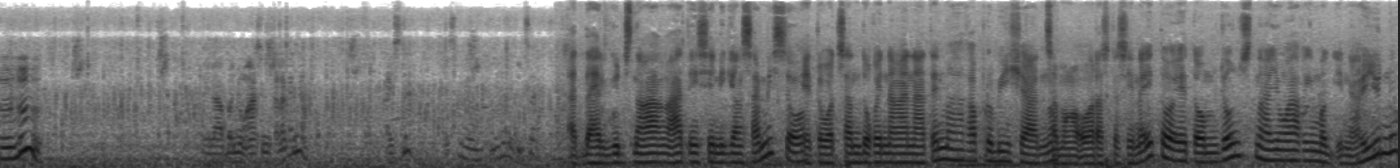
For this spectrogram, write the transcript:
Mhm. May laban yung asin talaga niya. Ayos na. Ayos na. Ayos na. Ayos na. At dahil goods na nga ang ating sinigang sa miso, ito at sandukin na nga natin mga kaprobinsyano. Sa mga oras kasi na ito, eh Tom Jones na yung aking mag-ina. Ayun no,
